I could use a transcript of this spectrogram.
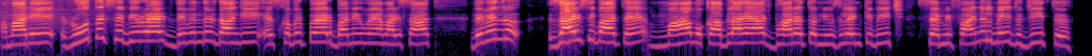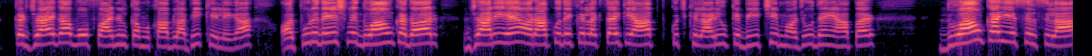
हमारे रोहतक से ब्यूरो हेड देवेंद्र दांगी इस खबर पर बने हुए हमारे साथ। देवेंद्र, ज़ाहिर सी बात है महा मुकाबला है आज भारत और न्यूजीलैंड के बीच। सेमीफाइनल में जो जीत कर जाएगा, वो फाइनल का मुकाबला भी खेलेगा। और पूरे देश में दुआओं का दौर जारी है और आपको देखकर लगता है कि आप कुछ खिलाड़ियों के बीच ही मौजूद हैं यहाँ पर। दुआओं का ये सिलसिला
